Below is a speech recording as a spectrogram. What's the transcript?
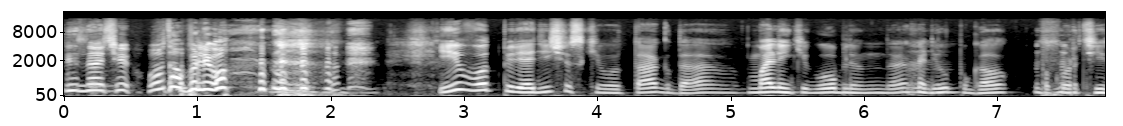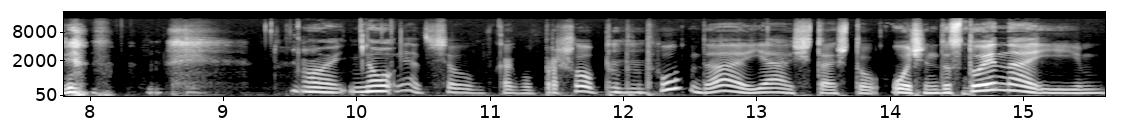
Иначе утоплю. И вот периодически вот так, да, маленький гоблин, да, ходил, пугал по квартире. Ой, ну, Нет, все как бы прошло, да, я считаю, что очень достойно, и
